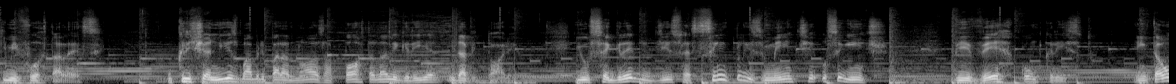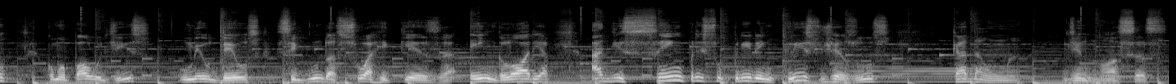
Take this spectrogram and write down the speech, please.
que me fortalece. O cristianismo abre para nós a porta da alegria e da vitória. E o segredo disso é simplesmente o seguinte: viver com Cristo. Então, como Paulo diz, o meu Deus, segundo a sua riqueza em glória, há de sempre suprir em Cristo Jesus cada uma de nossas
